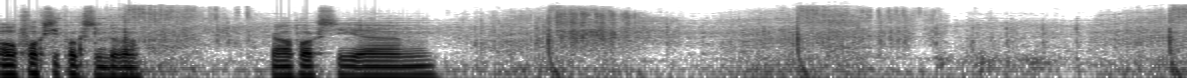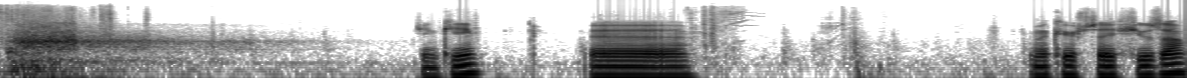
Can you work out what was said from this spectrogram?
O, Foxy Foxy 2. No, Foxy... Um... Dzięki. Yy... Mamy jakiegoś tutaj fuse'a?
